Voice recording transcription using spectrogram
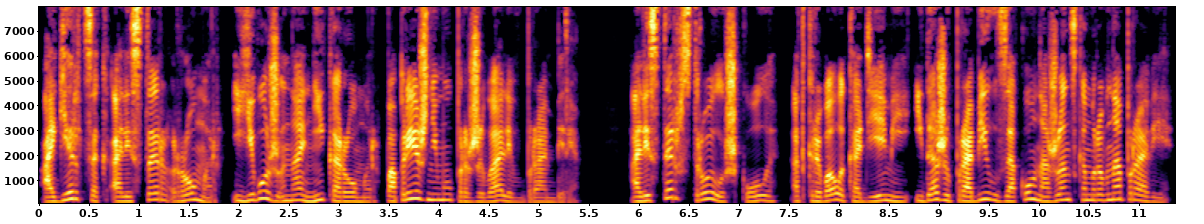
А герцог Алистер Ромер и его жена Ника Ромер по-прежнему проживали в Брамбере. Алистер строил школы, открывал академии и даже пробил закон о женском равноправии.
